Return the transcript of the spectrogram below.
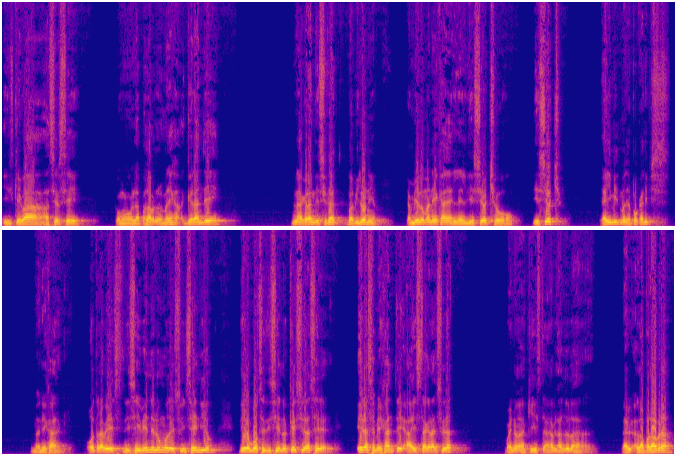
y que va a hacerse, como la palabra lo maneja, grande, una grande ciudad, Babilonia. También lo maneja en el 18, 18, ahí mismo de Apocalipsis. Maneja otra vez, dice, y viendo el humo de su incendio, dieron voces diciendo, ¿qué ciudad era semejante a esta gran ciudad? Bueno, aquí está hablando la, la, la palabra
